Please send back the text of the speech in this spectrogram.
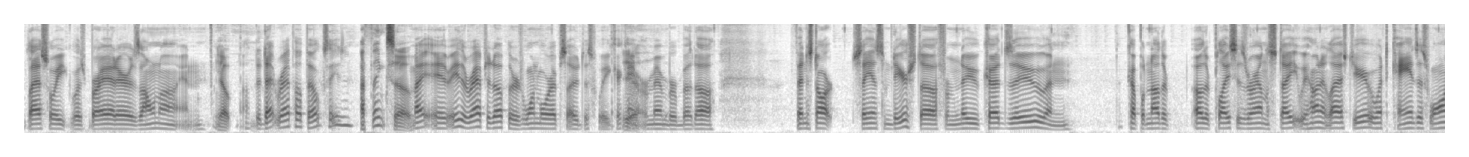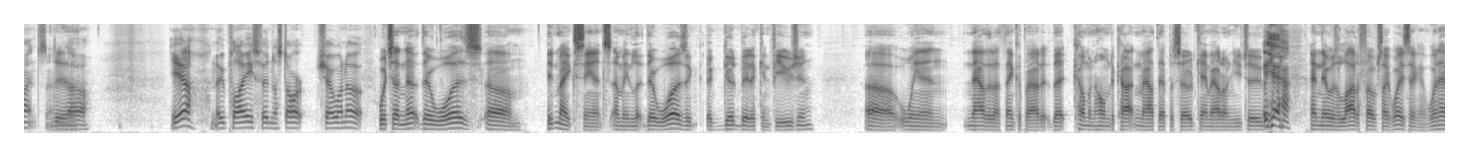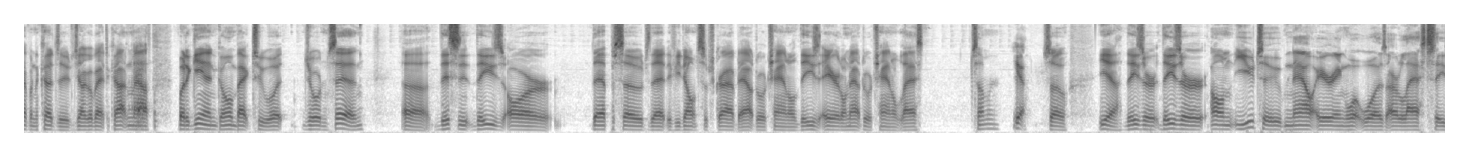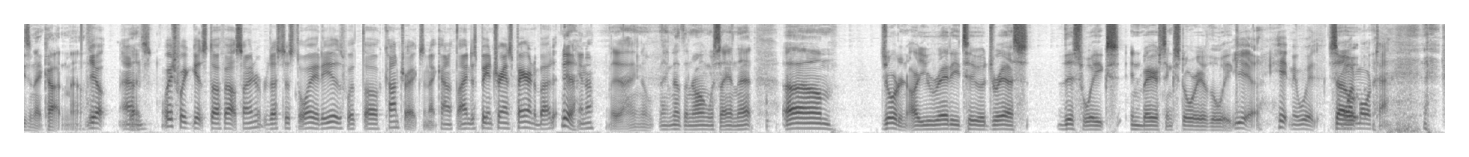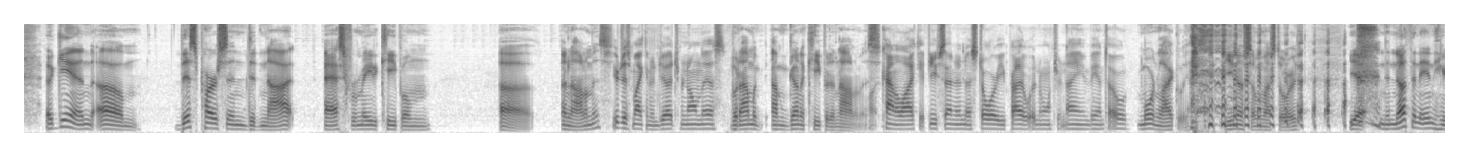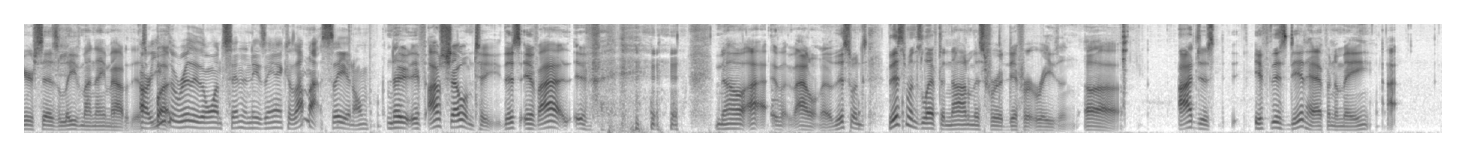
last week was Brad, Arizona, and Yep, uh, did that wrap up elk season? I think so. May, it either wrapped it up or there's one more episode this week. I can't remember, but uh, finna start seeing some deer stuff from new kudzu and a couple of other other places around the state. We hunted last year. We went to Kansas once, and Yeah. uh, yeah, new place finna start showing up. Which I know there was. Um, it makes sense. I mean, there was a, a good bit of confusion uh, when. Now that I think about it, that coming home to Cottonmouth episode came out on YouTube. Yeah, And there was a lot of folks like, wait a second, what happened to kudzu? Did y'all go back to Cottonmouth? But again, going back to what Jordan said, uh, this is these are the episodes that if you don't subscribe to Outdoor Channel, these aired on Outdoor Channel last summer. Yeah. So, yeah, these are these are on YouTube now airing what was our last season at Cottonmouth. yep. And That's- wish we could get stuff out sooner, but that's just the way it is with uh, contracts and that kind of thing. Just being transparent about it. Yeah. you know. Yeah, ain't no ain't nothing wrong with saying that. Um, Jordan, are you ready to address this week's embarrassing story of the week? Yeah, hit me with it So one more time. again, um, this person did not ask for me to keep them uh, anonymous, You're just making a judgment on this. but I'm a, I'm gonna keep it anonymous. Kind of like if you send in a story, you probably wouldn't want your name being told. More than likely, you know some of my stories. Yeah, n- nothing in here says leave my name out of this. Are you the, really the one sending these in? Because I'm not seeing them. Dude, if I'll show them to you. This if I if no, I I don't know. This one's this one's left anonymous for a different reason. Uh, I just if this did happen to me, I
